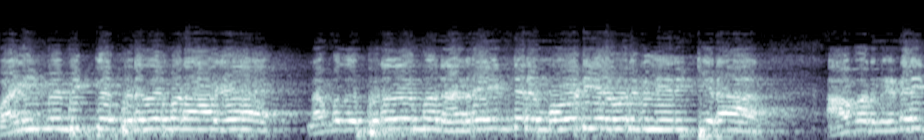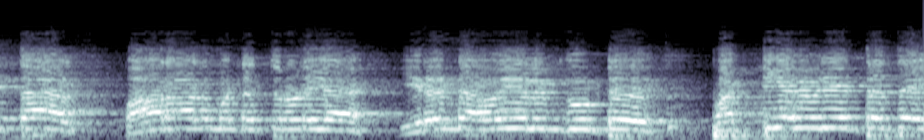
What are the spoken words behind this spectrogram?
வலிமைமிக்க பிரதமராக நமது பிரதமர் நரேந்திர மோடி அவர்கள் இருக்கிறார். அவர் நினைத்தால் பாராளுமன்றத்தினுடைய இரண்டு அவைகளும் கூட்டு பட்டியல் வெளியேற்றத்தை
